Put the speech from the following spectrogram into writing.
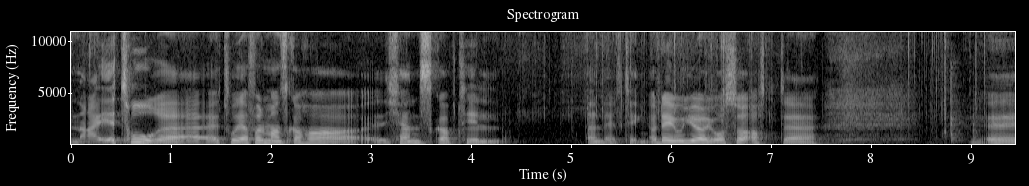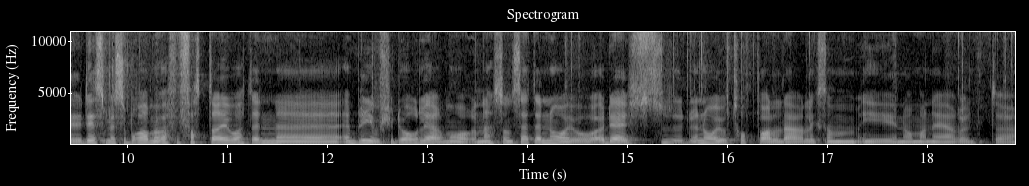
nei, jeg tror, eh, jeg tror iallfall man skal ha kjennskap til en del ting. Og det jo, gjør jo også at eh, eh, Det som er så bra med å være forfatter, er jo at en, uh, en blir jo ikke dårligere med årene. sånn sett. En når jo, det, er- en når jo toppalder liksom, i, når man er rundt eh,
